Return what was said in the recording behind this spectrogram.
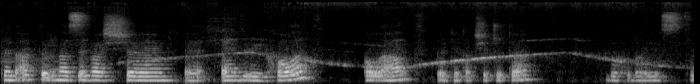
Ten aktor nazywa się Andrew Holland. Holland, pewnie tak się czyta, bo chyba jest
